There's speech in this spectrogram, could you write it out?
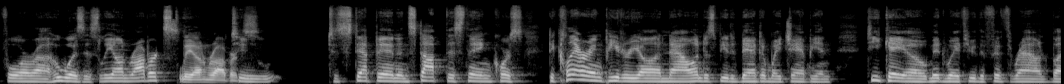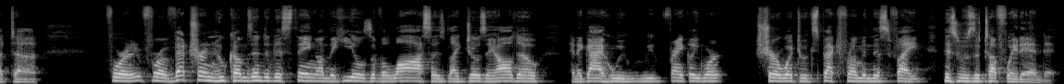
for uh, who was this Leon Roberts? Leon Roberts to to step in and stop this thing. Of course, declaring Petr Yan now undisputed bantamweight champion, TKO midway through the fifth round, but. Uh, for for a veteran who comes into this thing on the heels of a loss as like Jose Aldo and a guy who we, we, frankly weren't sure what to expect from in this fight, this was a tough way to end it.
